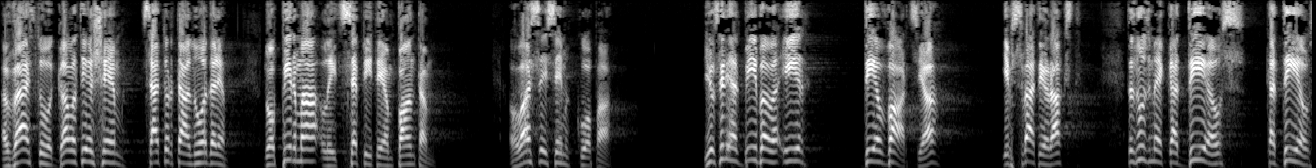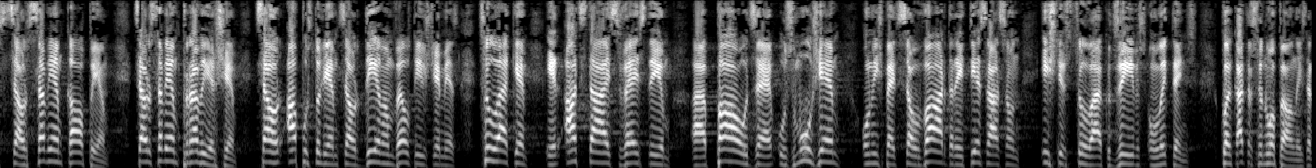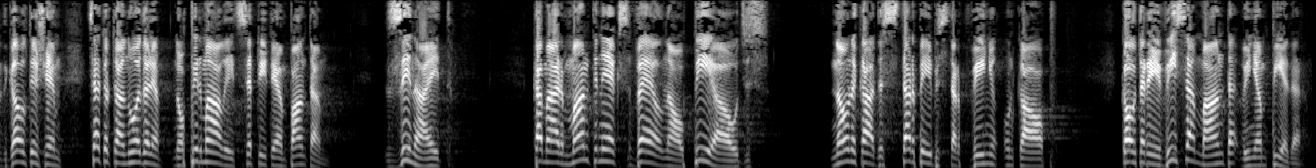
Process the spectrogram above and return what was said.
Vēstule galatiešiem 4. nodaļa, no 1. līdz 7. pantam. Lasīsim kopā. Jūs zināt, Bībele ir Dieva vārds, jā? Ja? Jeb svētie raksti. Tas nozīmē, ka Dievs ka Dievs caur saviem kalpiem, caur saviem praviešiem, caur apustuļiem, caur Dievam veltījušiemies cilvēkiem ir atstājis vēstījumu paudzēm uz mūžiem, un viņš pēc savu vārdu arī tiesās un izšķirs cilvēku dzīves un likteņus, ko katrs ir nopelnījis. Tad galtiešiem 4. nodaļa no 1. līdz 7. pantam. Ziniet, kamēr mantinieks vēl nav pieaudzis, Nav nekādas starpības starp viņu un kalpu. Kaut arī visa manta viņam pieder.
